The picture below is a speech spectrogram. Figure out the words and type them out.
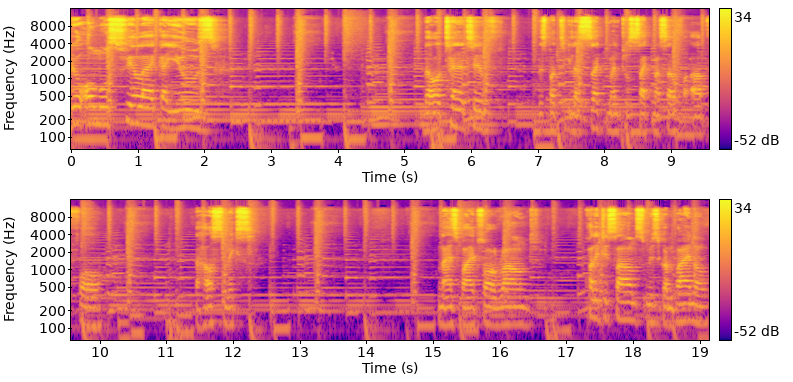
I do almost feel like I use the alternative, this particular segment to psych myself up for the house mix. Nice vibes all around. Quality sounds, music on vinyl,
